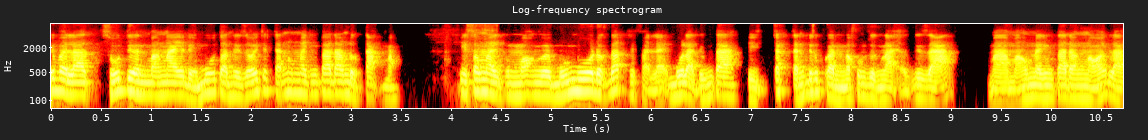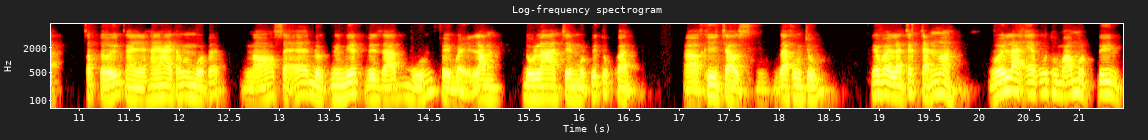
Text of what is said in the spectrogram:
Như vậy là số tiền bằng này để mua toàn thế giới chắc chắn hôm nay chúng ta đang được tặng mà. Thì sau này mọi người muốn mua được đất thì phải lại mua lại chúng ta thì chắc chắn Bitcoin nó không dừng lại ở cái giá mà mà hôm nay chúng ta đang nói là sắp tới ngày 22 tháng 11 đấy nó sẽ được niêm yết với giá 4,75 đô la trên một Bitcoin à, khi chào ra công chúng. Như vậy là chắc chắn rồi. Với lại em cũng thông báo một tin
